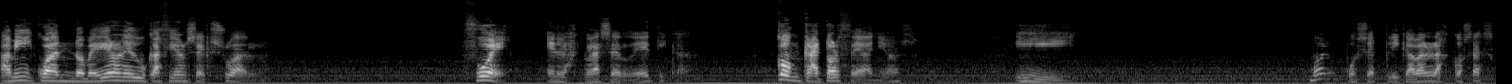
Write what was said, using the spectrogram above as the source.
A mí cuando me dieron educación sexual fue en las clases de ética con 14 años y bueno, pues se explicaban las cosas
